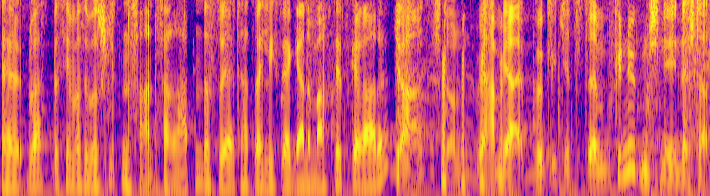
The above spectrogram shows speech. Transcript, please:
Äh, du hast ein bisschen was über das Schlittenfahren verraten, das du ja tatsächlich sehr gerne machst jetzt gerade. Ja, stimmt. Wir haben ja wirklich jetzt ähm, genügend Schnee in der Stadt.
